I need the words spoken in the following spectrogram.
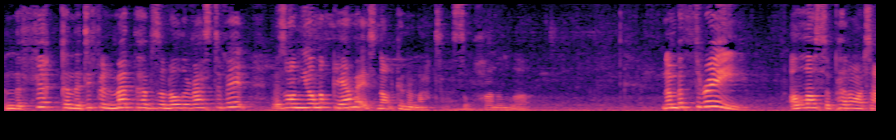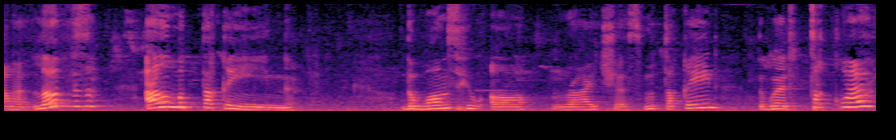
and the fiqh and the different madhabs and all the rest of it. Because on Yom Qiyamah, it's not going to matter. Subhanallah. Number three, Allah subhanahu wa ta'ala loves al-muttaqeen, the ones who are righteous. Muttaqeen, the word taqwa,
